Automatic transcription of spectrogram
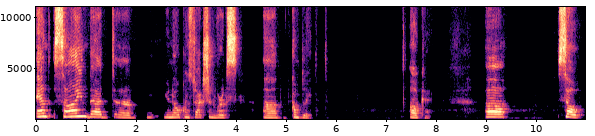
and sign that, uh, you know, construction works uh, completed. Okay. Uh, so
